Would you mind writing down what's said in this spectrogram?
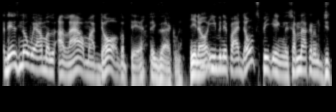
there's no way I'm gonna allow my dog up there. Exactly. You know, even if I don't speak English, I'm not gonna just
